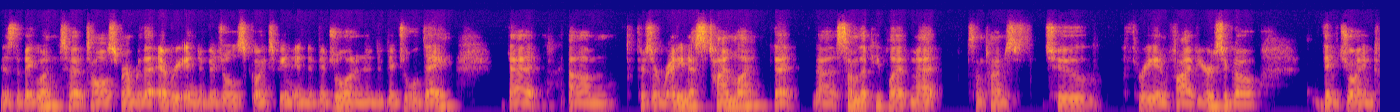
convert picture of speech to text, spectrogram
is the big one to, to always remember that every individual is going to be an individual on an individual day that um, there's a readiness timeline that uh, some of the people I've met, sometimes two, three, and five years ago, they've joined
